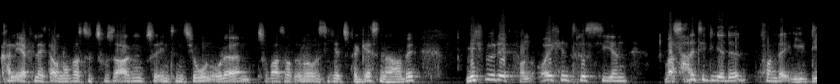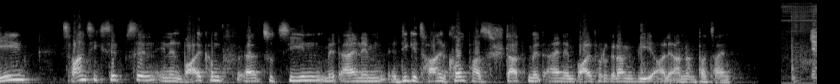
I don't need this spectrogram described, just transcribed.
kann er vielleicht auch noch was dazu sagen zur Intention oder zu was auch immer, was ich jetzt vergessen habe. Mich würde von euch interessieren, was haltet ihr denn von der Idee, 2017 in den Wahlkampf äh, zu ziehen mit einem digitalen Kompass statt mit einem Wahlprogramm wie alle anderen Parteien? Ja,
